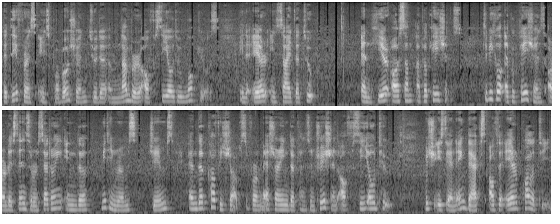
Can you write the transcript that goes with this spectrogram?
The difference is proportional to the number of CO2 molecules in the air inside the tube. And here are some applications. Typical applications are the sensor settling in the meeting rooms, gyms, and the coffee shops for measuring the concentration of CO2, which is an index of the air quality.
